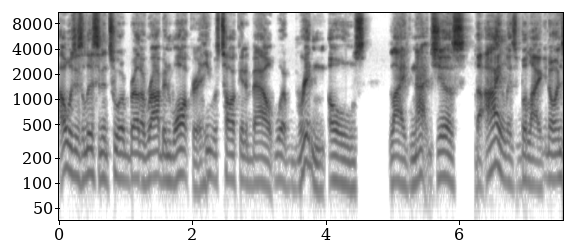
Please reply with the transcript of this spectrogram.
I was just listening to a brother, Robin Walker, and he was talking about what Britain owes, like not just the islands, but like, you know, and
